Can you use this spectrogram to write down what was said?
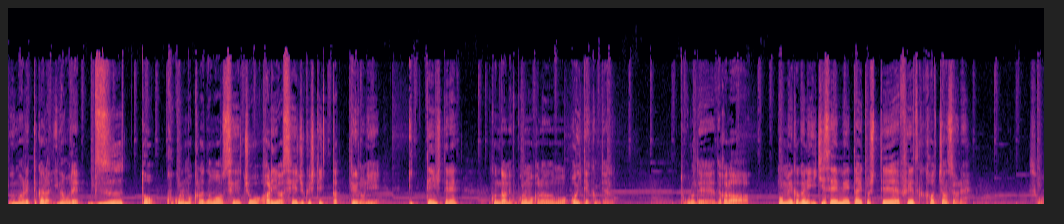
生まれてから今までずっと心も体も成長あるいは成熟していったっていうのに、一転してね、今度はね、心も体も老いていくみたいなところで、だから、もう明確に一生命体としてフェーズが変わっちゃうんですよね。そう。っ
